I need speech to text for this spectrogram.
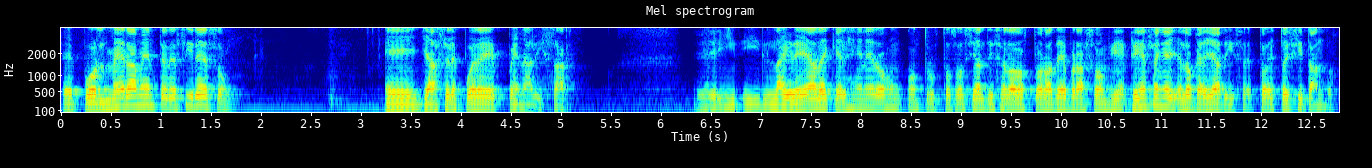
eh, por meramente decir eso, eh, ya se les puede penalizar. Eh, y, la idea de que el género es un constructo social, dice la doctora Debra Son, fíjense en lo que ella dice, estoy, estoy citando.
